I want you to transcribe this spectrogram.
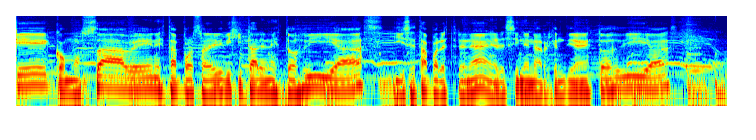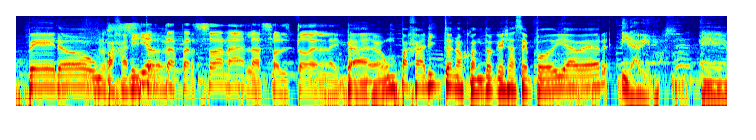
que como saben está por salir digital en estos días y se está por estrenar en el cine en Argentina en estos días, pero un Pero pajarito... Cierta persona la soltó en la internet. Claro, un pajarito nos contó que ya se podía ver y la vimos. Eh,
